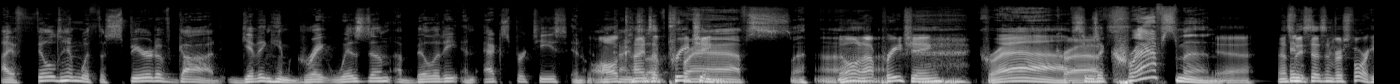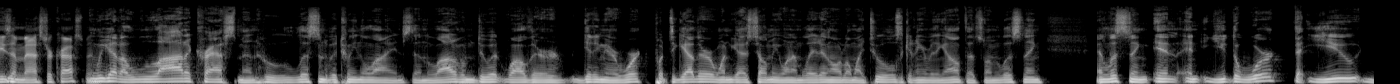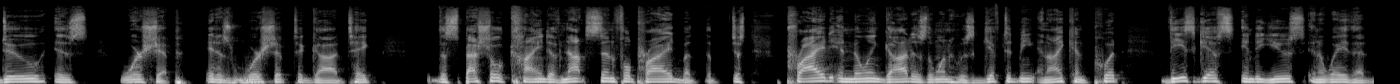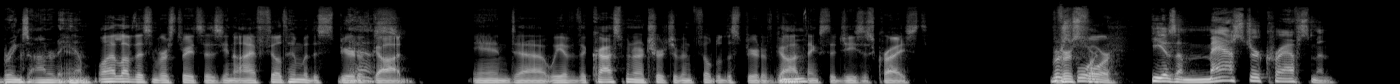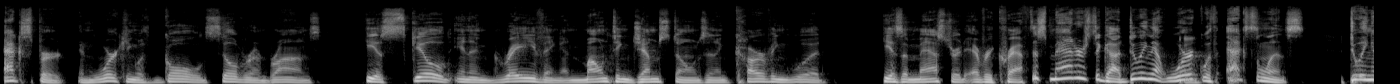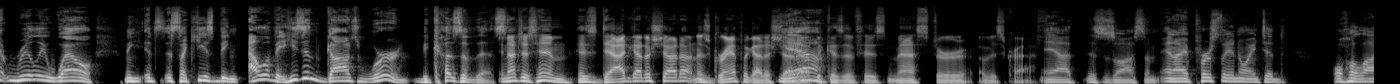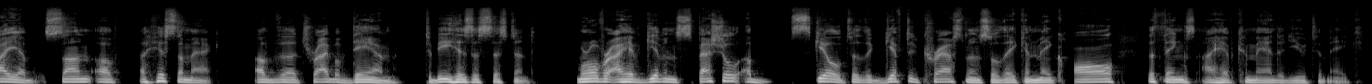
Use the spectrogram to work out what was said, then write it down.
I have filled him with the Spirit of God, giving him great wisdom, ability, and expertise in all, all kinds of preaching. crafts. no, not preaching. crafts. He was a craftsman. Yeah. That's And- what he says in verse 4. He's a master craftsman. We got a lot of craftsmen who listen to Between the Lines, and a lot of them do it while they're getting their work put together. One guy's telling me when I'm laying out all my tools, getting everything out, that's when I'm listening. And listening, and, and you, the work that you do is worship. It is worship to God. Take the special kind of not sinful pride, but the just pride in knowing God is the one who has gifted me, and I can put these gifts into use in a way that brings honor to Him. Well, I love this in verse 3. It says, You know, I have filled him with the Spirit Yes. of God. And uh, we have the craftsmen in our church have been filled with the Spirit of God Mhm. thanks to Jesus Christ. Verse, Verse, four. 4. He is a master craftsman, expert in working with gold, silver, and bronze. He is skilled in engraving and mounting gemstones and in carving wood. He is a master at every craft. This matters to God, doing that work with excellence, doing it really well. I mean, it's, it's like he is being elevated. He's in God's word because of this. And not just him, his dad got a shout out and his grandpa got a shout Yeah. out because of his master of his craft. Yeah, this is awesome. And I personally anointed Oholiab, son of Ahisamach of the tribe of Dan, to be his assistant. Moreover, I have given special uh, skill to the gifted craftsmen so they can make all the things I have commanded you to make.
